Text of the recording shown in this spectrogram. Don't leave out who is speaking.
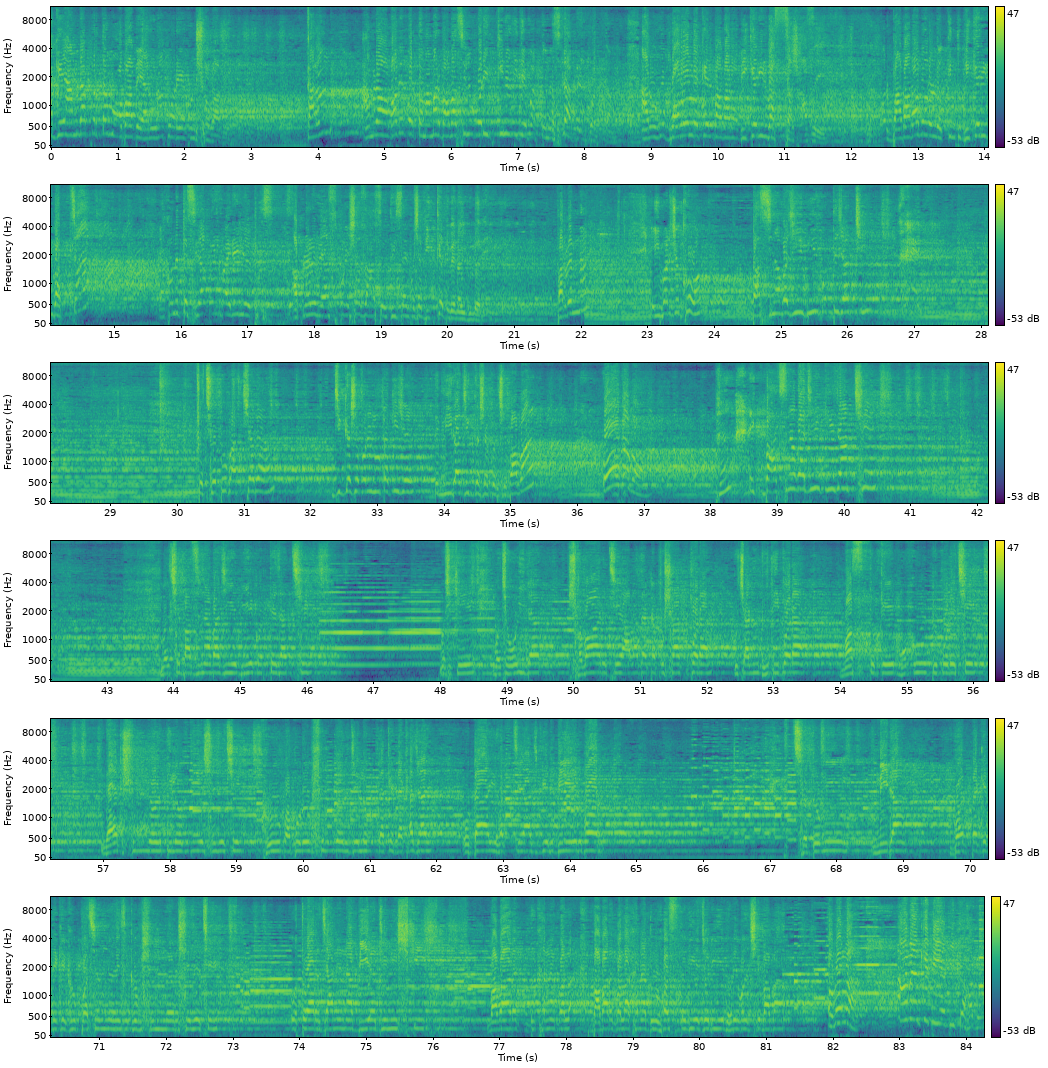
Speaker 1: আগে আমরা পড়তাম অভাবে আর ওরা পরে এখন স্বভাবে। কারণ আমরা অভাবে পড়তাম, আমার বাবা ছিল গরিব, কিনে দিতে পারতো না স্ল্যাপেল পড়তাম। আর ও বড় লোকের বাবারা ভিকেরির বাচ্চা সাজে। ওর বাবারা বড় লোক, কিন্তু ভিকেরির বাচ্চা এখন একটা সিরা প্যান্ট বাইরে আপনার র্যাস পয়সা যা আছে, দুই চার পয়সা ভিক্ষে দেবেন ওইগুলোরে পারবেন না? এইবার যখন বাসনা বাজিয়ে বিয়ে করতে যাচ্ছি তো ছোট বাচ্চারা জিজ্ঞাসা করেন ওটা কি তো মীরা জিজ্ঞাসা করছে, বাবা, ও বাবা হ্যাঁ এই বাজনা বাজিয়ে কি যাচ্ছে? বলছে, বাজনা বাজিয়ে বিয়ে করতে যাচ্ছে। বলছে, কে? বলছে, ওই দেখ, সবার চেয়ে আলাদা একটা পোশাক পরা। কুচানো ধুতি পরা মস্তকে মুকুট পরেছে এক সুন্দর তিলক দিয়ে সেজেছে, খুব অপরূপ সুন্দর যে লোকটাকে দেখা যায়, ওটাই হচ্ছে আজকের বিয়ের বর। ছোট মেয়ে মীরা, বরটাকে দেখে খুব পছন্দ হয়েছে, খুব সুন্দর সেজেছে। ও তো আর জানে না বিয়ে জিনিস কি। বাবার দুখানা গলা বাবার গলাখানা দু হস্ত দিয়ে জড়িয়ে ধরে বলছে, বাবা ও বাবা। আমাকে বিয়ে দিতে হবে।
